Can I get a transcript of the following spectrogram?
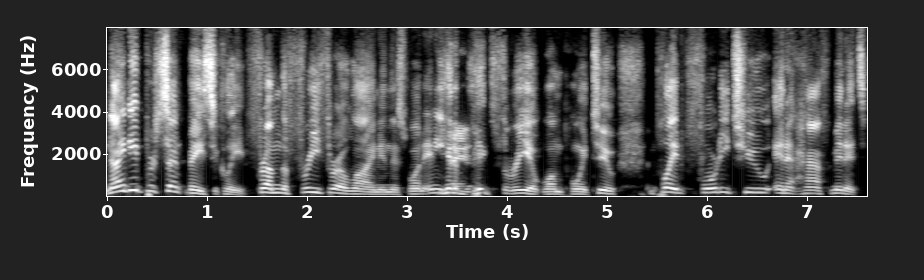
90% basically from the free throw line in this one. And he hit a big three at one point too and played 42 and a half minutes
